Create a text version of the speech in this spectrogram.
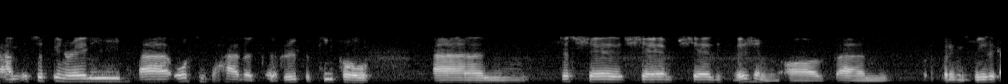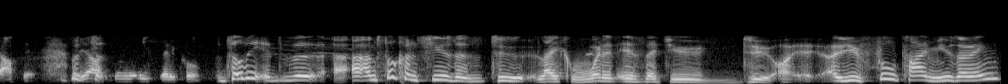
um, it's just been really uh, awesome to have a, a group of people um, just share share share this vision of um, putting this music out there. So, yeah, it's been really really cool. Tell me, the, I'm still confused as to like what it is that you do. Are, are you full time musoing?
